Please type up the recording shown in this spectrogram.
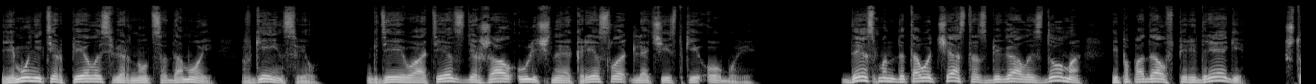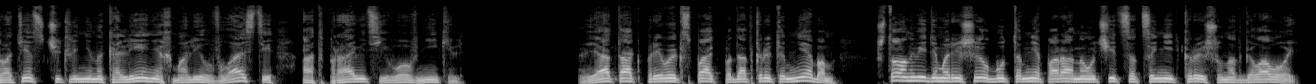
Ему не терпелось вернуться домой, в Гейнсвилл, где его отец держал уличное кресло для чистки обуви. Десмонд до того часто сбегал из дома и попадал в передряги, что отец чуть ли не на коленях молил власти отправить его в никель. «Я так привык спать под открытым небом, что он, видимо, решил, будто мне пора научиться ценить крышу над головой».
